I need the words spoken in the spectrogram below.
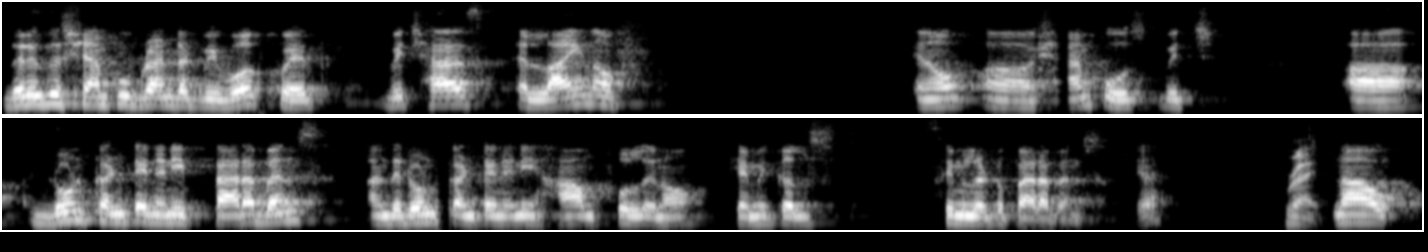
there is this shampoo brand that we work with, which has a line of, you know, uh, shampoos which uh, don't contain any parabens and they don't contain any harmful, you know, chemicals similar to parabens. Yeah. Right. Now,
